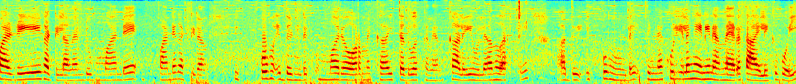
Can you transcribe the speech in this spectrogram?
പഴയ കട്ടിലാണ്. എന്റെ ഉമ്മാന്റെ ഉപ്പാന്റെ കട്ടിലാണ്. ഇപ്പം ഇതുണ്ട്. ഉമ്മ ഒരു ഓർമ്മയ്ക്കായിട്ടത് അത് വെക്കുന്നതാണ്. കളയൂല എന്ന് പറഞ്ഞിട്ട്. അത് ഇപ്പം ഉണ്ട്. പിന്നെ കുളിയെല്ലാം കഴിഞ്ഞ് ഞാൻ നേരെ താഴേക്ക് പോയി.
